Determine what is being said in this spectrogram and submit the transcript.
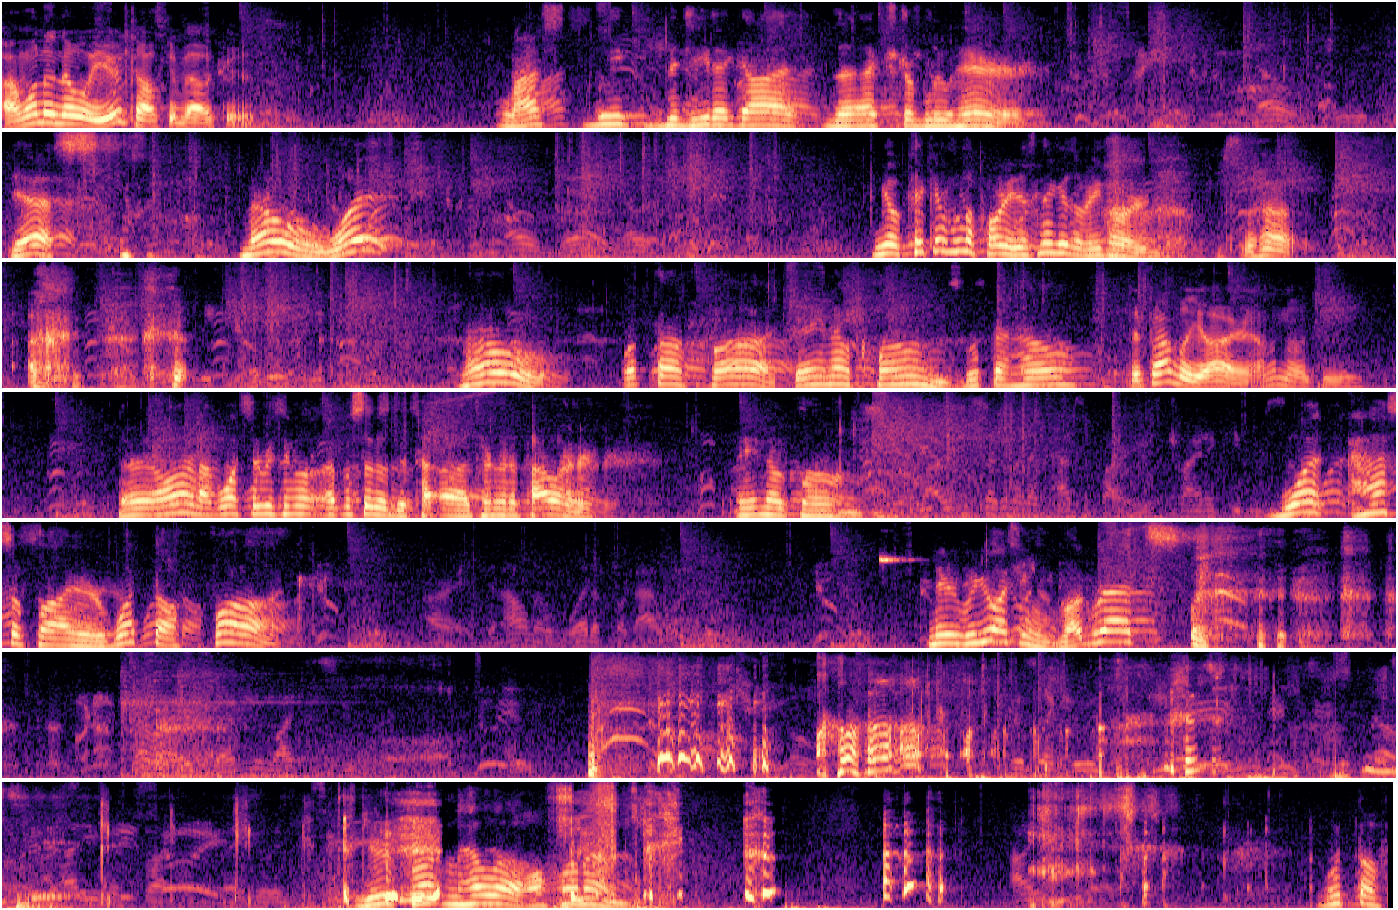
I want to know what you're talking about, Chris. Last week, Vegeta got the extra blue hair. No, it was, Yes. no, what? oh no, Yo, kick him from the party. This nigga's a retard. Stop. No. What the fuck? There ain't no clones. What the hell? there probably are. I don't know what you mean. There aren't. I've watched every single episode of the uh, Tournament of Power. Ain't no clones. Why was he sucking on that pacifier? He was trying to keep him. What pacifier? What the fuck? Alright, then I don't know what the fuck I was. Nigga, were you watching Rugrats? You're fronting hella. I'll front him. I don't even care. What the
